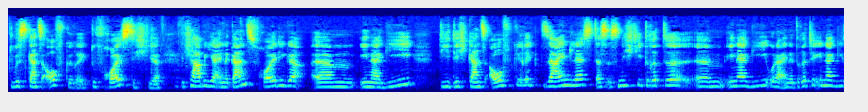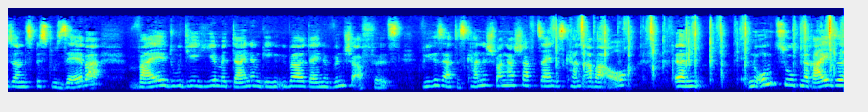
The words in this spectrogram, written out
Du bist ganz aufgeregt, du freust dich hier. Ich habe hier eine ganz freudige ähm, Energie, die dich ganz aufgeregt sein lässt. Das ist nicht die dritte ähm, Energie oder eine dritte Energie, sondern das bist du selber, weil du dir hier mit deinem Gegenüber deine Wünsche erfüllst. Wie gesagt, es kann eine Schwangerschaft sein, das kann aber auch ähm, ein Umzug, eine Reise,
